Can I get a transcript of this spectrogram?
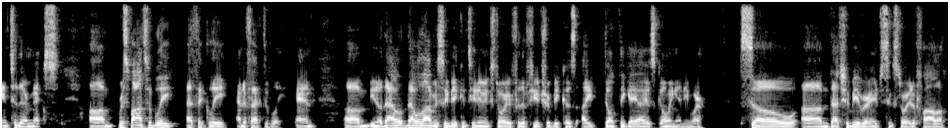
into their mix um, responsibly, ethically, and effectively. And um, you know that that will obviously be a continuing story for the future because I don't think AI is going anywhere. So um, that should be a very interesting story to follow.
